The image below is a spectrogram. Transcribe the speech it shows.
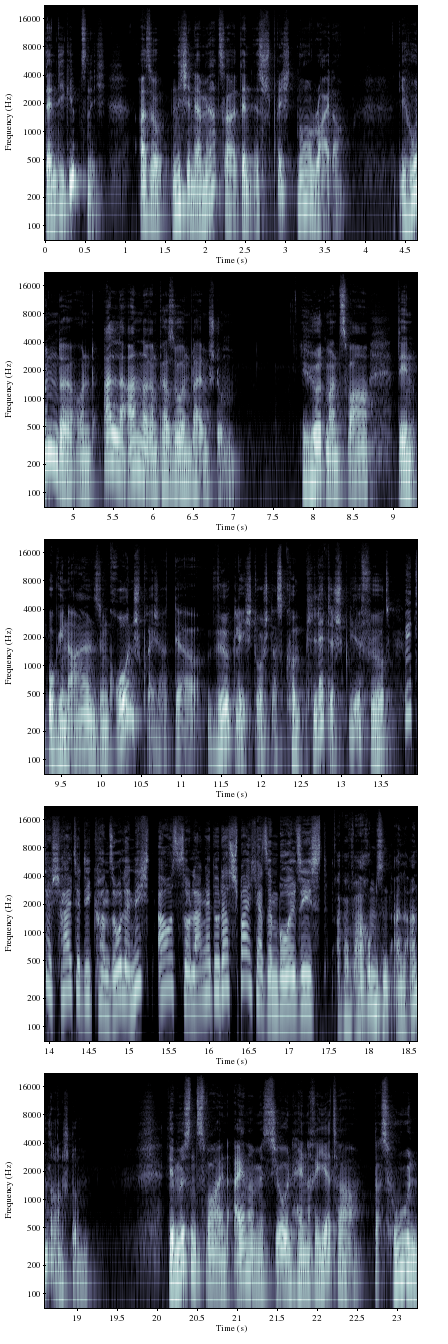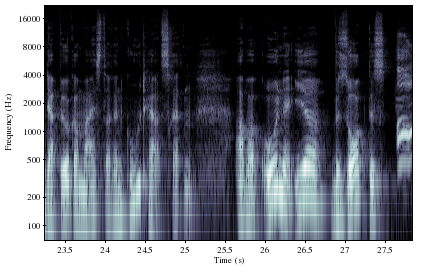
Denn die gibt's nicht. Also nicht in der Mehrzahl, denn es spricht nur Ryder. Die Hunde und alle anderen Personen bleiben stumm. Hier hört man zwar den originalen Synchronsprecher, der wirklich durch das komplette Spiel führt. Bitte schalte die Konsole nicht aus, solange du das Speichersymbol siehst. Aber warum sind alle anderen stumm? Wir müssen zwar in einer Mission Henrietta, das Huhn der Bürgermeisterin Gutherz retten, aber ohne ihr besorgtes Oh,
